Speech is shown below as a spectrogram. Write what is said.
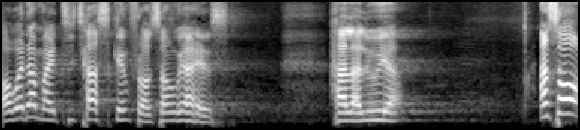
or whether my teachers came from somewhere else. Hallelujah. And so,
